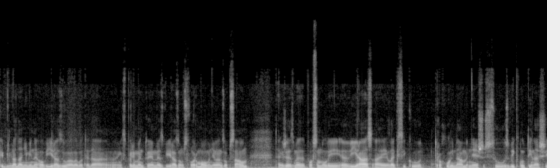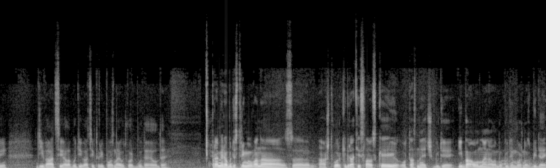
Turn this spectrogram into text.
keby hľadaním iného výrazu, alebo teda experimentujeme s výrazom, s formou, nielen s obsahom. Takže sme posunuli e, výraz aj lexiku trochu inám, než sú zvyknutí naši diváci alebo diváci, ktorí poznajú tvorbu DLD. Premiéra bude streamovaná z A4 Bratislavskej. Otázne je, či bude iba online, alebo bude možnosť byť aj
